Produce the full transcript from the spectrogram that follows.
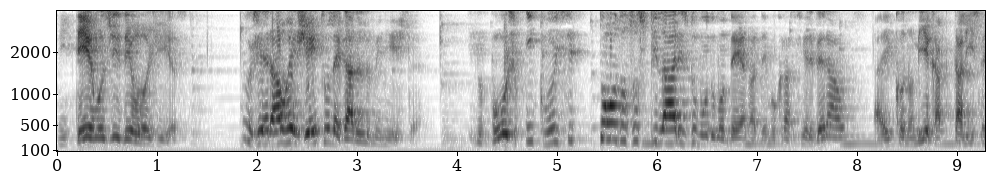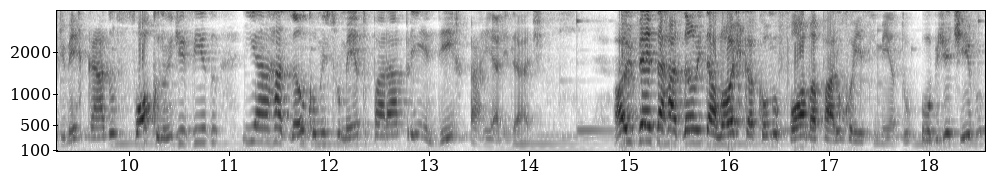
em termos de ideologias. No geral, rejeita o legado iluminista. No bojo inclui-se todos os pilares do mundo moderno: a democracia liberal, a economia capitalista de mercado, o foco no indivíduo e a razão como instrumento para apreender a realidade. Ao invés da razão e da lógica como forma para o conhecimento objetivo,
